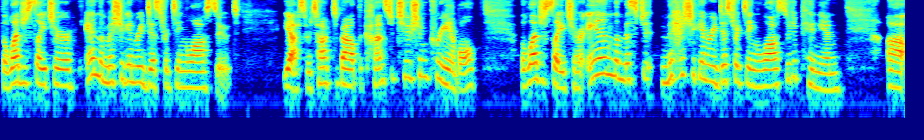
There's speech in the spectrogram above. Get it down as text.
the legislature, and the Michigan redistricting lawsuit. Yes, we talked about the Constitution preamble, the legislature, and the Michigan redistricting lawsuit opinion, uh,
